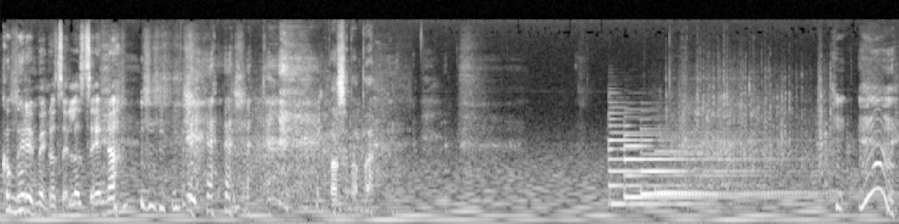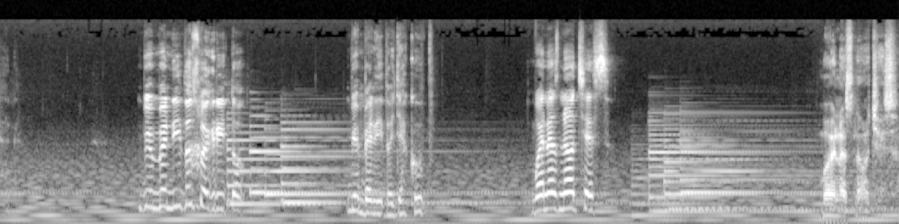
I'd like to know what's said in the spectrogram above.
Comeré menos en la cena. Pasa, papá. Bienvenido, suegrito. Bienvenido, Jacob. Buenas noches. Buenas noches.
